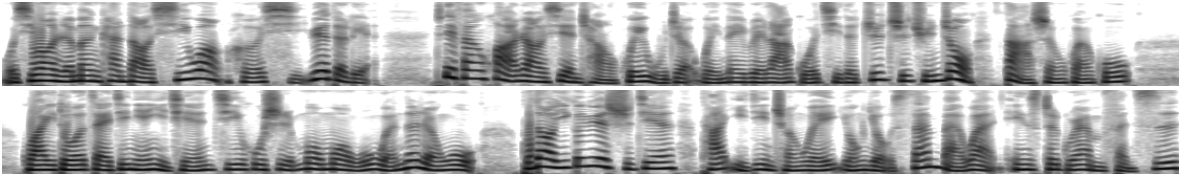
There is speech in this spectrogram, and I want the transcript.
我希望人们看到希望和喜悦的脸。”这番话让现场挥舞着委内瑞拉国旗的支持群众大声欢呼。瓜伊多在今年以前几乎是默默无闻的人物，不到一个月时间，他已经成为拥有三百万 Instagram 粉丝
